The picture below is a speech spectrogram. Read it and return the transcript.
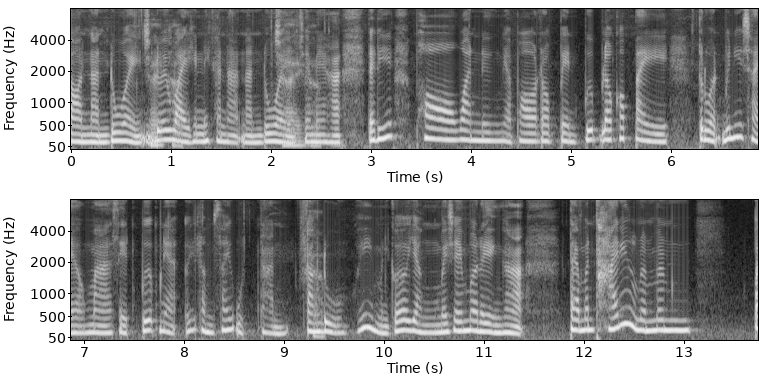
ตอนนั้นด้วยใช่ครับด้วยวัยในขณะนั้นด้วยใช่ครับใช่ไหมคะแต่ที่พอวันหนึ่งเนี่ยพอเราเป็นปุ๊บแล้วก็ไปตรวจวินิจฉัยออกมาเสร็จปุ๊บเนี่ยเอ้ยลำไส้อุดตัน ฟังดูเฮ้ยมันก็ยังไม่ใช่มะเร็งอะแต่มันท้ายที่สุดมันมันไป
